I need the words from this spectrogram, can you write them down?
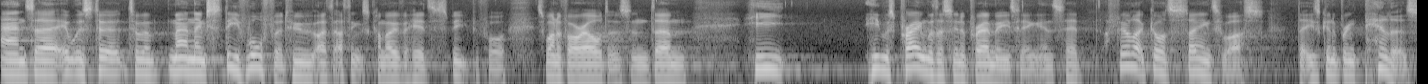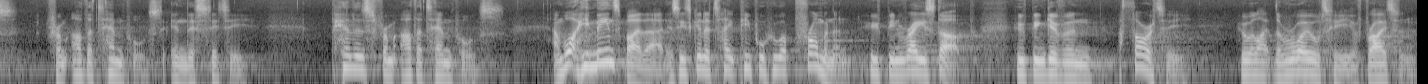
And uh, it was to, to, a man named Steve Wolford, who I, th- I, think has come over here to speak before. It's one of our elders. And um, he, he was praying with us in a prayer meeting and said, I feel like God's saying to us that he's going to bring pillars from other temples in this city. Pillars from other temples. And what he means by that is he's going to take people who are prominent, who've been raised up, who've been given authority, who are like the royalty of Brighton,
